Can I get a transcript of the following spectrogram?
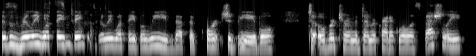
This is really what it's they not. think. It's really what they believe that the court should be able to overturn the democratic will, especially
